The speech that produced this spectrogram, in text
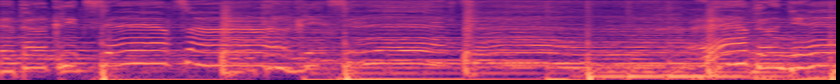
Это крик сердца. Это крик сердца Это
